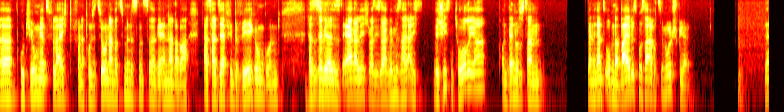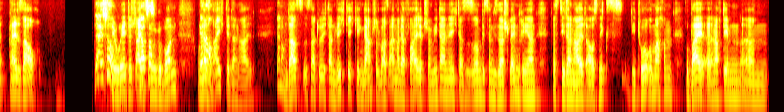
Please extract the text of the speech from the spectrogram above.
Äh, gut, Jung jetzt vielleicht von der Position haben wir zumindest äh, geändert, aber da ist halt sehr viel Bewegung und das ist ja wieder dieses Ärgerliche, was ich sage, wir müssen halt eigentlich, wir schießen Tore ja und wenn du das dann, wenn du ganz oben dabei bist, musst du einfach zu Null spielen. Ja, dann hättest du auch ja, ist so. Theoretisch 1-0 gewonnen. Und genau. das reicht dir dann halt. Genau. Und das ist natürlich dann wichtig. Gegen Darmstadt war es einmal der Fall, jetzt schon wieder nicht. Das ist so ein bisschen dieser Schlendrian, dass die dann halt aus nichts die Tore machen. Wobei äh, nach, dem, ähm,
